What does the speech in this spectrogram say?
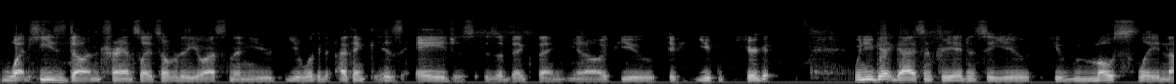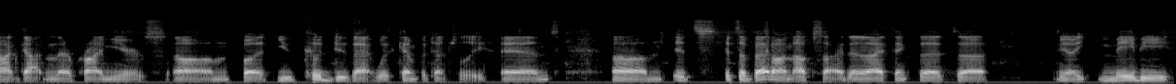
what he's done translates over to the U.S. and then you you look at it. I think his age is is a big thing. You know, if you if you you're when you get guys in free agency, you you've mostly not gotten their prime years, um, but you could do that with Kim potentially, and um, it's it's a bet on upside, and I think that. Uh, you know maybe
